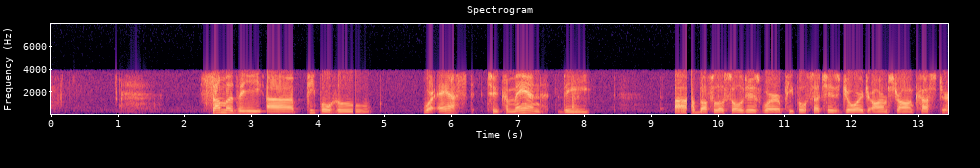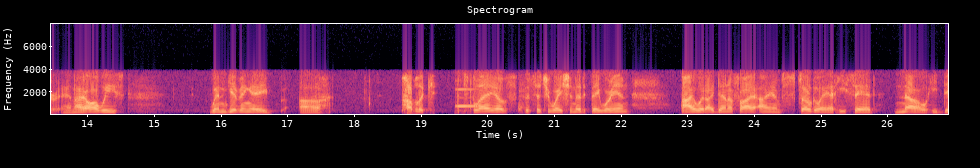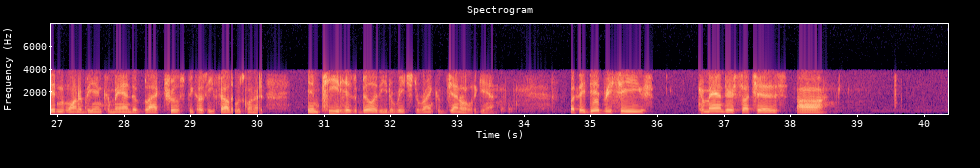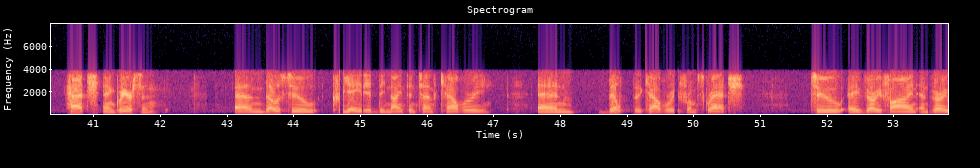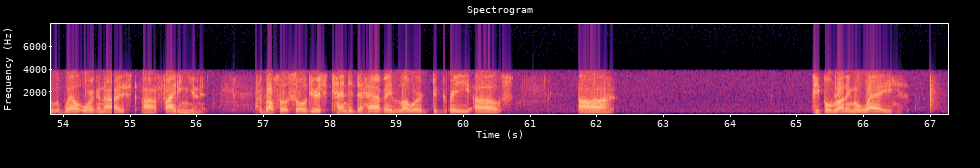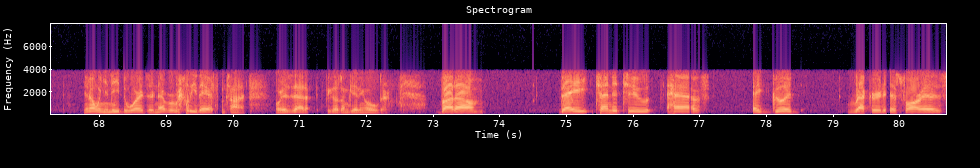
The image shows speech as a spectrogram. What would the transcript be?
Some of the uh, people who were asked to command the uh, Buffalo soldiers were people such as George Armstrong Custer, and I always, when giving a uh, public display of the situation that they were in, I would identify I am so glad he said no, he didn't want to be in command of black troops because he felt it was going to impede his ability to reach the rank of general again. But they did receive commanders such as uh, Hatch and Grierson, and those two created the 9th and 10th Cavalry and built the cavalry from scratch to a very fine and very well organized uh, fighting unit. The Buffalo Soldiers tended to have a lower degree of uh, people running away. You know, when you need the words, they're never really there sometimes. Or is that because I'm getting older? But um, they tended to have a good record as far as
